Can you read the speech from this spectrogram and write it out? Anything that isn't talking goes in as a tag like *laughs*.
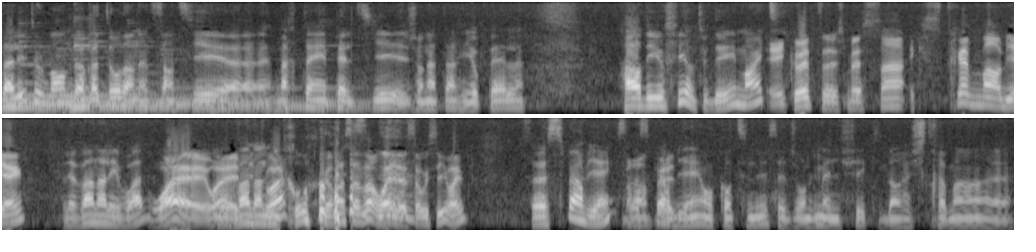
Salut tout le monde, de retour dans notre sentier. Euh, Martin Pelletier et Jonathan Riopel. How do you feel today, Mart? Écoute, je me sens extrêmement bien. Le vent dans les voiles. Ouais, ouais. Le vent Puis dans le toi, micro. *laughs* comment ça va? Ouais, ça aussi, ouais. Ça va super bien, ça va Bon, super bien. On continue cette journée magnifique d'enregistrement. euh.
